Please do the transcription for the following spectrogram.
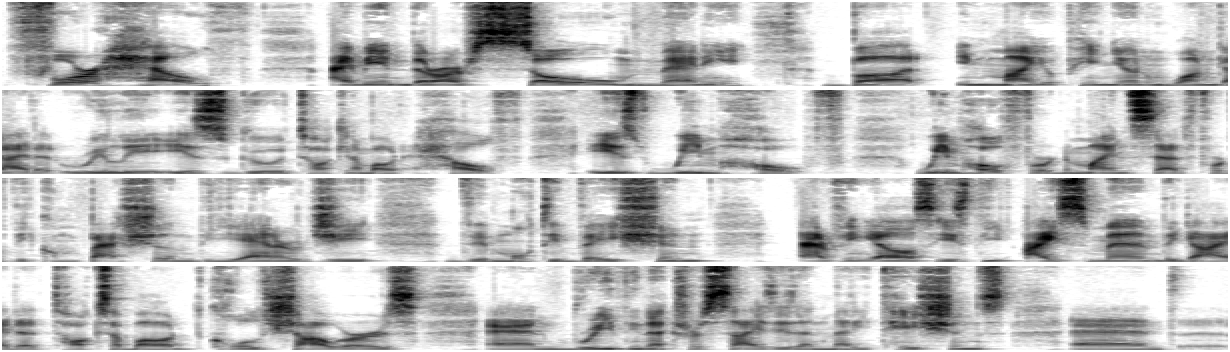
For health, I mean, there are so many, but in my opinion, one guy that really is good talking about health is Wim Hof. Wim Hof for the mindset, for the compassion, the energy, the motivation, everything else. He's the Iceman, the guy that talks about cold showers and breathing exercises and meditations and. Uh,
